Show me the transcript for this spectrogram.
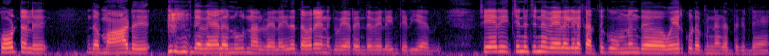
ஹோட்டலு இந்த மாடு இந்த வேலை நூறு நாள் வேலை இதை தவிர எனக்கு வேறு எந்த வேலையும் தெரியாது. சரி சின்ன சின்ன வேலைகளை கற்றுக்குவோம்னு இந்த ஒயர்கூடை பின்ன கற்றுக்கிட்டேன்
